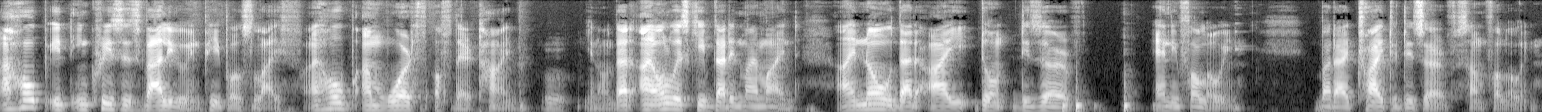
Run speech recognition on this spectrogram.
I hope it increases value in people's life. I hope I'm worth of their time. Mm. You know, that I always keep that in my mind. I know that I don't deserve any following, but I try to deserve some following.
